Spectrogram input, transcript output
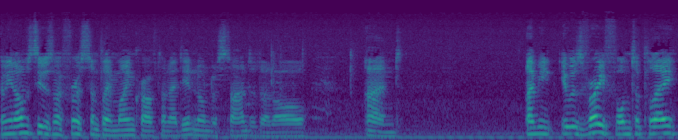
I mean, obviously it was my first time playing Minecraft and I didn't understand it at all, and I mean it was very fun to play,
